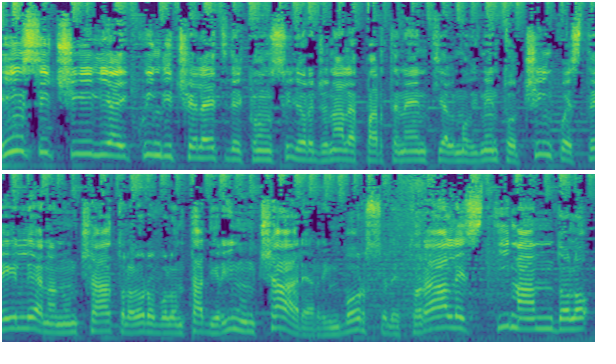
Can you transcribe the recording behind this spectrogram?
In Sicilia i 15 eletti del Consiglio regionale appartenenti al Movimento 5 Stelle hanno annunciato la loro volontà di rinunciare al rimborso elettorale stimandolo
